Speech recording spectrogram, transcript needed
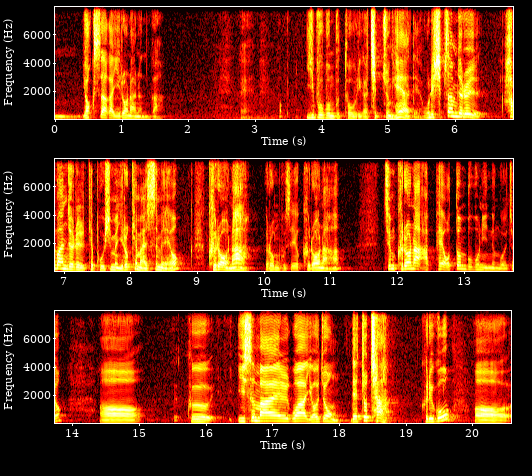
음, 역사가 일어나는가? 이 부분부터 우리가 집중해야 돼요. 우리 13절을 하반절을 이렇게 보시면 이렇게 말씀해요. 그러나 여러분 보세요. 그러나. 지금 그러나 앞에 어떤 부분이 있는 거죠? 어, 그 이스마엘과 여종 내쫓아. 그리고 어,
